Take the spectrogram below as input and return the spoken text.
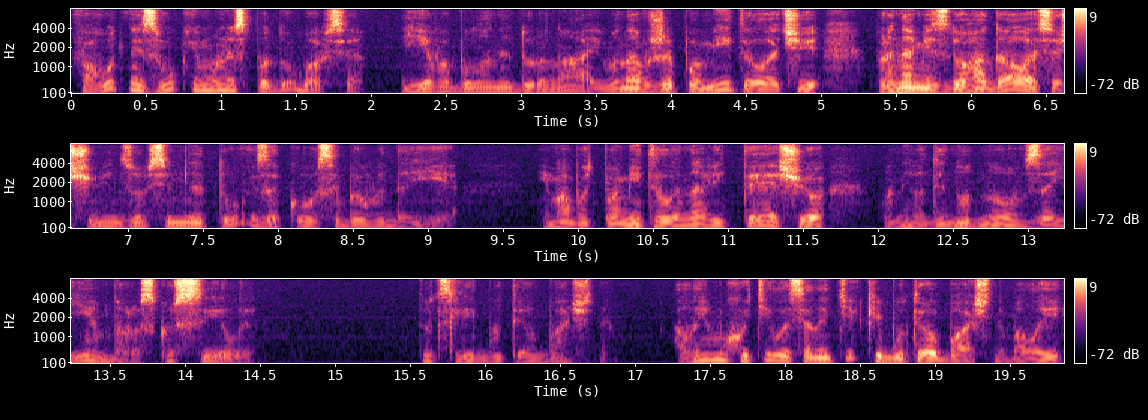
Фаготний звук йому не сподобався. Єва була не дурна, і вона вже помітила чи принаймні здогадалася, що він зовсім не той, за кого себе видає. І, мабуть, помітили навіть те, що вони один одного взаємно розкусили. Тут слід бути обачним. Але йому хотілося не тільки бути обачним, але й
